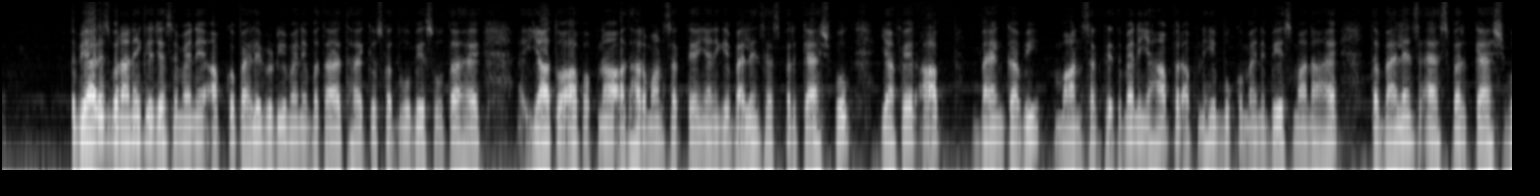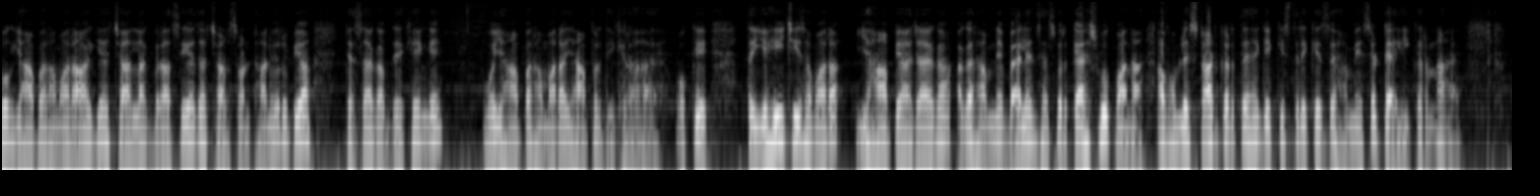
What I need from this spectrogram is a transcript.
तो बी बनाने के लिए जैसे मैंने आपको पहले वीडियो मैंने बताया था कि उसका दो बेस होता है, या तो आप अपना आधार मान सकते हैं, यानी कि balance as per cash book या फिर आप बैंक का भी मान सकते हैं। तो मैंने यहाँ पर अपने ही बुक को मैंने बेस माना है तो balance as per cash book यहाँ पर हमारा आ गया, चार लाख बिरासी हज़ार चार सौ अंठानवे रुपया। जैसा कि आप देखेंगे वो यहाँ पर हमारा यहाँ पर दिख रहा है। ओके तो यही चीज़ हमारा यहाँ पे आ जाएगा। अगर हमने balance as per cash book माना, अब हम लोग स्टार्ट करते हैं कि किस तरीके से हमें इसे टैली करना है।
